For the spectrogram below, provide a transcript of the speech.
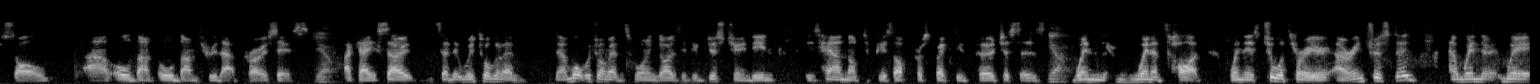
sold. Uh, all done. All done through that process. Yeah. Okay. So so that we're talking about now. What we're talking about this morning, guys, if you've just tuned in, is how not to piss off prospective purchasers yeah. when when it's hot, when there's two or three are interested, and when they're where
